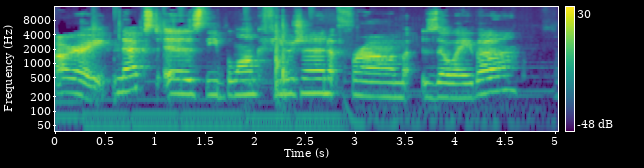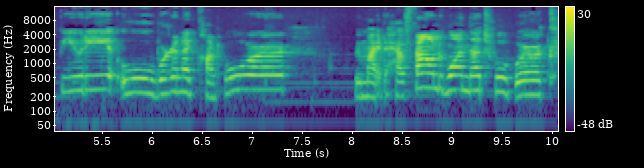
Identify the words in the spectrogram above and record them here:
Alright, next is the Blanc Fusion from Zoeva Beauty. Ooh, we're gonna contour. We might have found one that will work.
